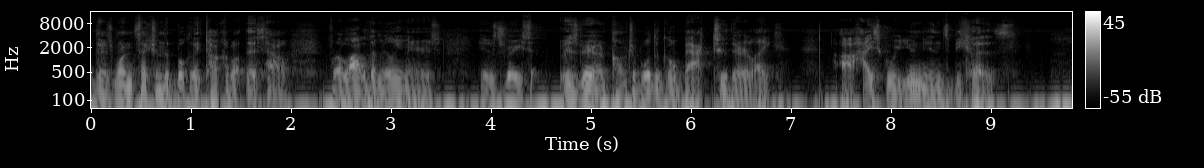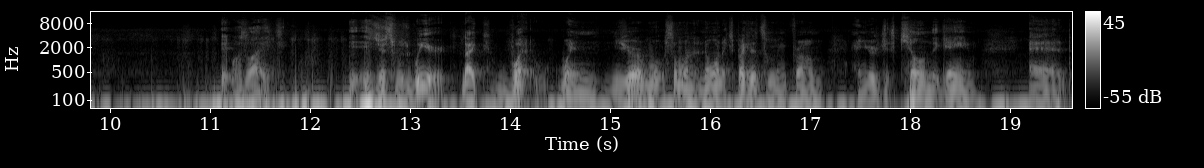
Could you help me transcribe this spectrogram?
there's one section in the book they talk about this how for a lot of the millionaires, it was very it was very uncomfortable to go back to their like uh, high school reunions because it was like it just was weird. Like what when you're someone that no one expected something from, and you're just killing the game, and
